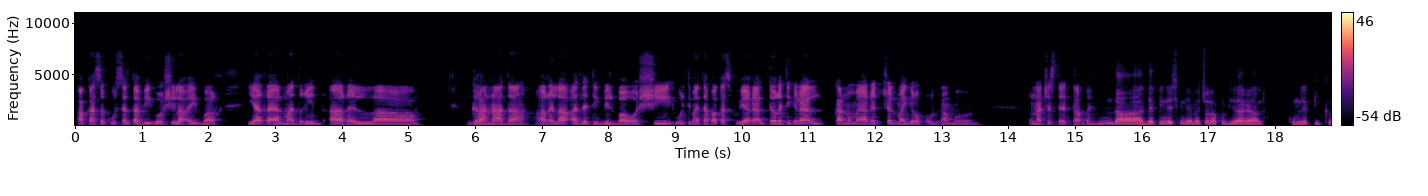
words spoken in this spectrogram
acasă cu Celta Vigo și la Eibar, iar Real Madrid are la Granada, are la Athletic Bilbao și ultima etapă acasă cu Villarreal. Teoretic Real ca nume are cel mai greu program uh, în aceste etape. Da, depinde și când e meciul ăla cu Villarreal. Cum le pică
